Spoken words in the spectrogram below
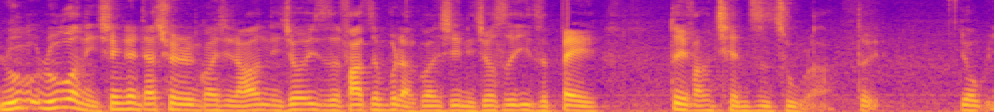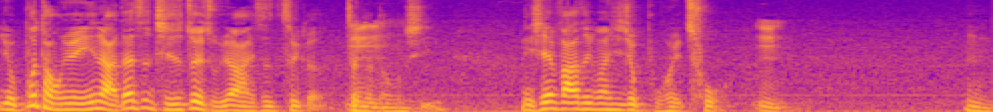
如果如果你先跟人家确认关系，然后你就一直发生不了关系，你就是一直被对方牵制住了。对，有有不同原因啦，但是其实最主要还是这个这个东西。嗯你先发生关系就不会错，嗯嗯，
